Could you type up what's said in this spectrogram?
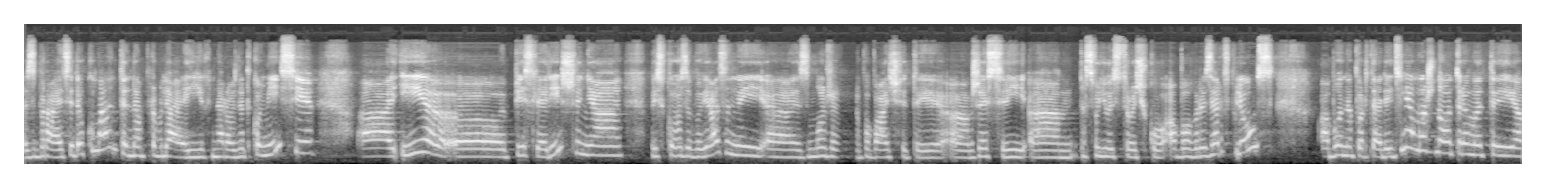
збирає ці документи, направляє їх на розгляд комісії, е, і е, після рішення військовозобов'язаний е, зможе побачити е, вже свій е, свою відстрочку або в резерв плюс. Або на порталі Дія можна отримати е,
